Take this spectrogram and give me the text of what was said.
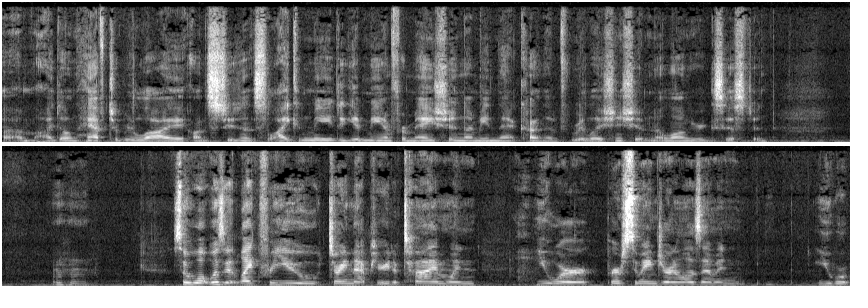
um, I don't have to rely on students liking me to give me information. I mean, that kind of relationship no longer existed. So, what was it like for you during that period of time when you were pursuing journalism and you were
